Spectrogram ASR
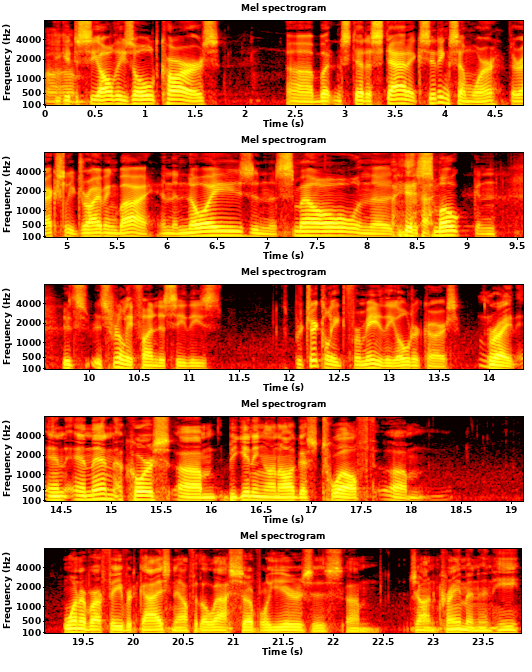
You Um, get to see all these old cars, uh, but instead of static sitting somewhere, they're actually driving by, and the noise and the smell and the, Yeah. the smoke, and it's it's really fun to see these, particularly for me, the older cars. Right, and and then of course, um, beginning on August twelfth, um, one of our favorite guys now for the last several years is um, John Kraman, and he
